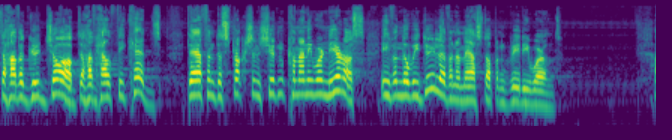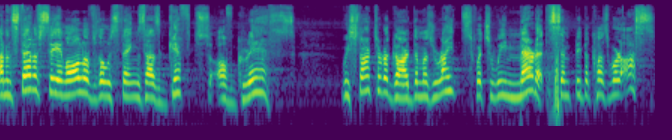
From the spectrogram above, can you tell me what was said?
to have a good job, to have healthy kids. Death and destruction shouldn't come anywhere near us, even though we do live in a messed up and greedy world. And instead of seeing all of those things as gifts of grace, we start to regard them as rights which we merit simply because we're us.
